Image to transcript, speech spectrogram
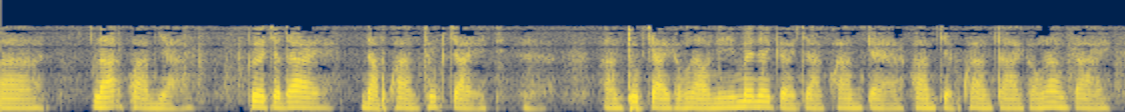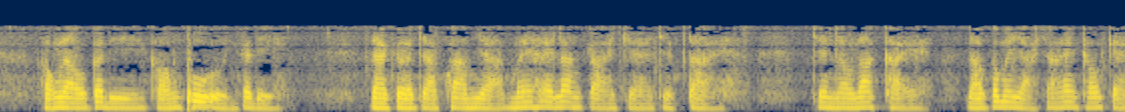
มาละความอยาก เพื่อจะได้ดับความทุกข์ใจ ความทุกข์ใจของเรานี้ไม่ได้เกิดจากความแก่ความเจ็บความตายของร่างกาย ของเราก็ดีของผู้อื่นก็ดีแต่เกิดจากความอยากไม่ให้ร่างกายแก่เจ็บตาย เช่นเรารักใครเราก็ไม่อยากจะให้เขาแก่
